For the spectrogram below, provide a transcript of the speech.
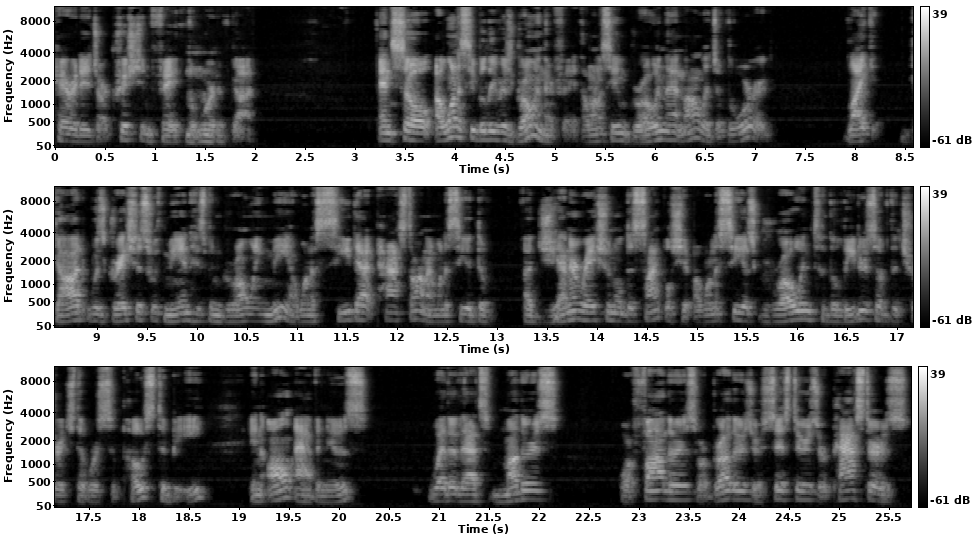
heritage, our Christian faith, the Mhm. Word of God. And so I want to see believers grow in their faith. I want to see them grow in that knowledge of the Word. Like God was gracious with me and has been growing me. I want to see that passed on. I want to see a, di- a generational discipleship. I want to see us grow into the leaders of the church that we're supposed to be in all avenues, whether that's mothers or fathers or brothers or sisters or pastors.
